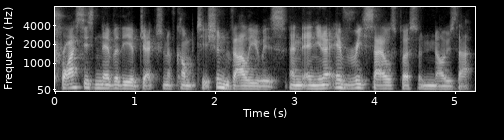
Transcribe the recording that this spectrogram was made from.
price is never the objection of competition value is. And and you know every salesperson knows that.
